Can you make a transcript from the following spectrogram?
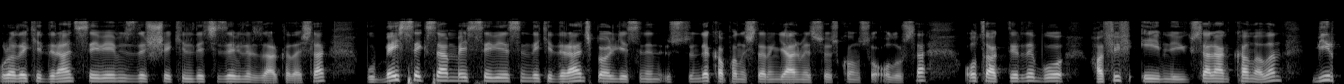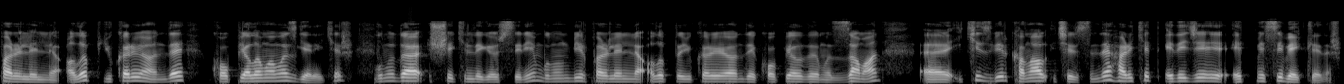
Buradaki direnç seviyemizi de şu şekilde çizebiliriz arkadaşlar. Bu 5.85 seviyesindeki direnç bölgesinin üstünde kapanışların gelmesi söz konusu olursa o takdirde bu hafif eğimli yükselen kanalın bir paralelini alıp yukarı yönde kopyalamamız gerekir. Bunu da şu şekilde göstereyim. Bunun bir paralelini alıp da yukarı yönde kopyaladığımız zaman e, ikiz bir kanal içerisinde hareket edeceği etmesi beklenir.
